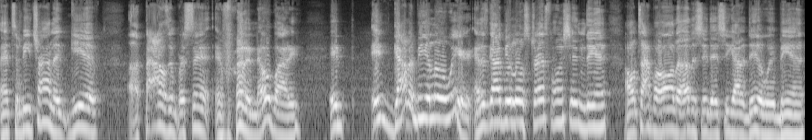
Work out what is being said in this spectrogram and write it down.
And to be trying to give a thousand percent in front of nobody, it it gotta be a little weird and it's gotta be a little stressful and shit. And then on top of all the other shit that she gotta deal with, being,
